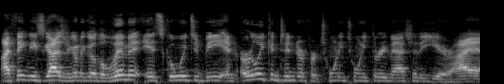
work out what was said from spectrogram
I think these guys are going to go the limit. It's going to be an early contender for 2023 match of the year. I,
